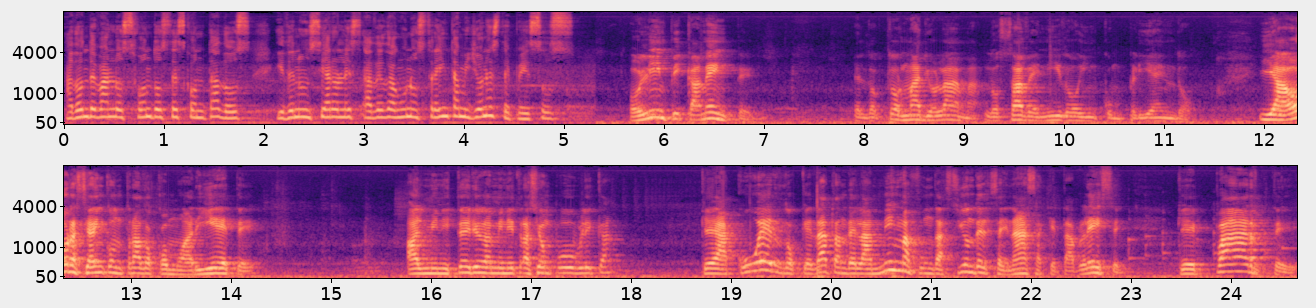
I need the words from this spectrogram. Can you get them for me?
a dónde van los fondos descontados y denunciaron les adeudan unos 30 millones de pesos. Olímpicamente, el doctor Mario Lama los ha venido incumpliendo y ahora se ha encontrado como ariete al Ministerio de Administración Pública que acuerdos que datan de la misma fundación del SENASA que establece que parte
